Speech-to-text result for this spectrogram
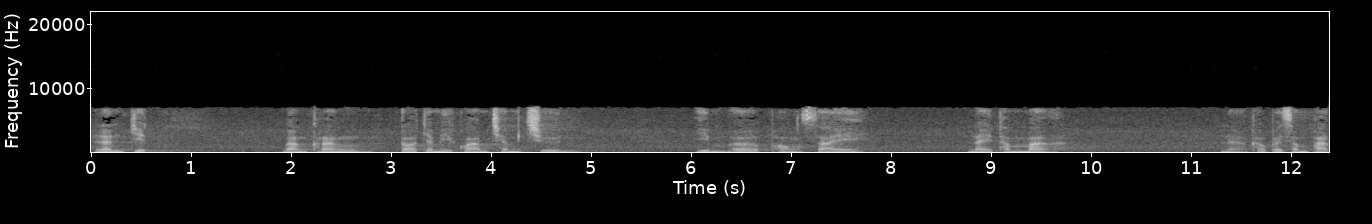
ดังนั้นจิตบางครั้งก็จะมีความแช่มชื่น อิ่มเอิบผ่องใส ในธรรมะเนี่ยเข้าไปสัมผัส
